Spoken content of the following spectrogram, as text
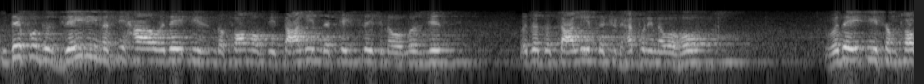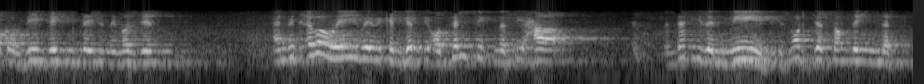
And therefore this daily nasiha, whether it is in the form of the talim that takes place in our masjid, whether the talim that should happen in our homes, whether it is some talk of deen taking place in the masjid, and whichever way where we can get the authentic nasiha, that is a need. It's not just something that,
